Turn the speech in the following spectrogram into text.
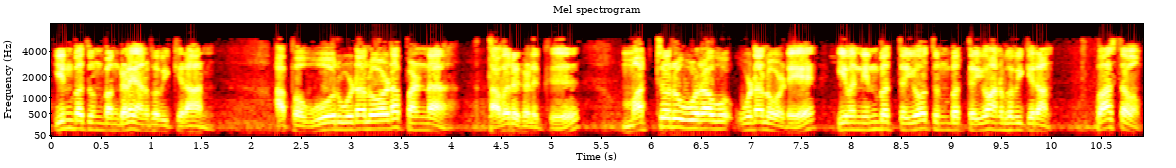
இன்ப துன்பங்களை அனுபவிக்கிறான். அப்ப ஓர் உடலோட பண்ண தவறுகளுக்கு மற்றொரு உறவு உடலோடே இவன் இன்பத்தையோ துன்பத்தையோ அனுபவிக்கிறான். வாஸ்தவம்.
